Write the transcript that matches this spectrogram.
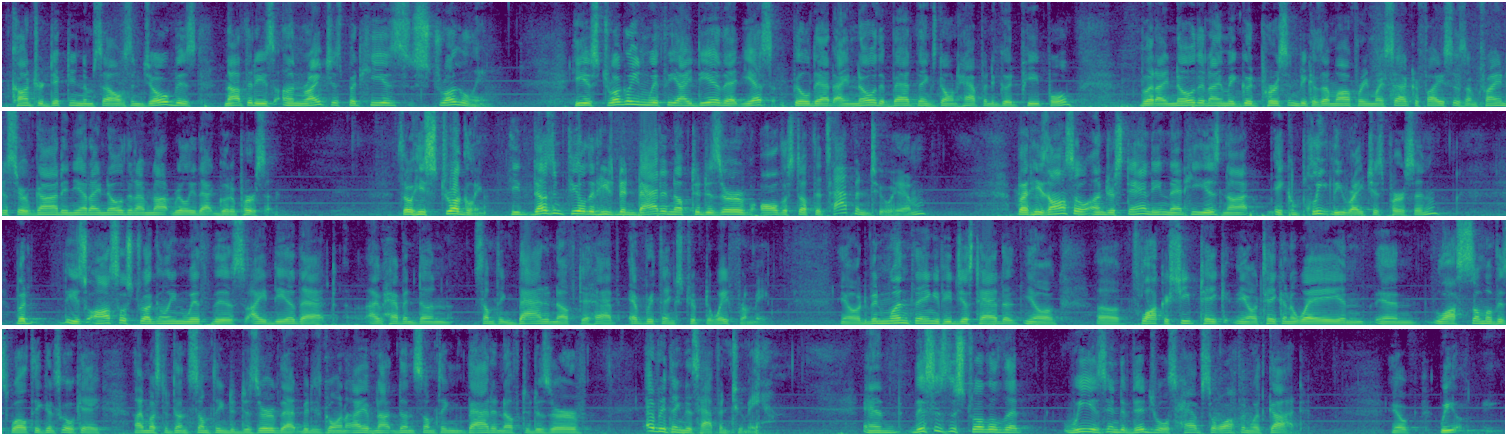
contradicting themselves. And Job is not that he's unrighteous, but he is struggling. He is struggling with the idea that yes, Bildad, I know that bad things don't happen to good people but I know that I'm a good person because I'm offering my sacrifices. I'm trying to serve God, and yet I know that I'm not really that good a person. So he's struggling. He doesn't feel that he's been bad enough to deserve all the stuff that's happened to him, but he's also understanding that he is not a completely righteous person. But he's also struggling with this idea that I haven't done something bad enough to have everything stripped away from me. You know, it would have been one thing if he just had a, you know, a flock of sheep take, you know, taken away and, and lost some of his wealth, he goes, okay, I must have done something to deserve that. But he's going, I have not done something bad enough to deserve everything that's happened to me. And this is the struggle that we as individuals have so often with God. You know, we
